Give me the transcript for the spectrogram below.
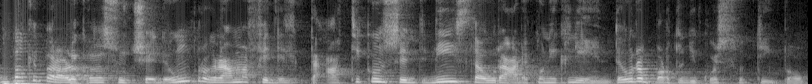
in, poche parole cosa succede? Un programma fedeltà ti consente di instaurare con il cliente un rapporto di questo tipo.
